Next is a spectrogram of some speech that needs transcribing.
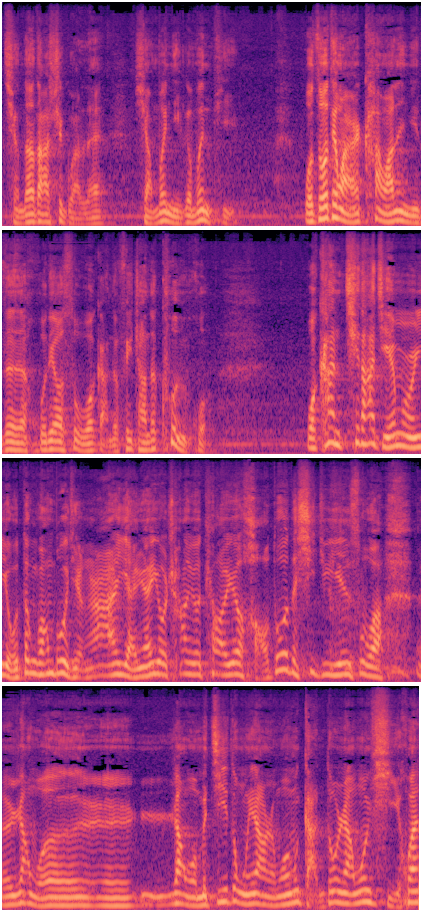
请到大使馆来，想问你个问题。我昨天晚上看完了你的活雕塑，我感到非常的困惑。我看其他节目有灯光布景啊，演员又唱又跳，有好多的戏剧因素啊，呃，让我让我们激动，让我们感动，让我们喜欢，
